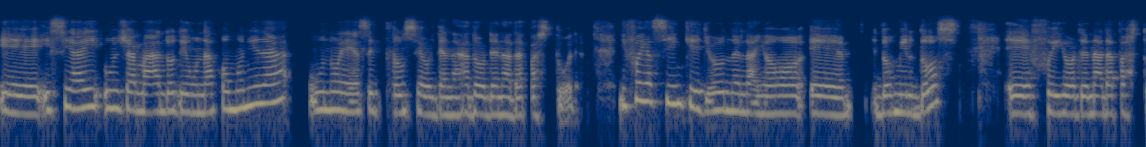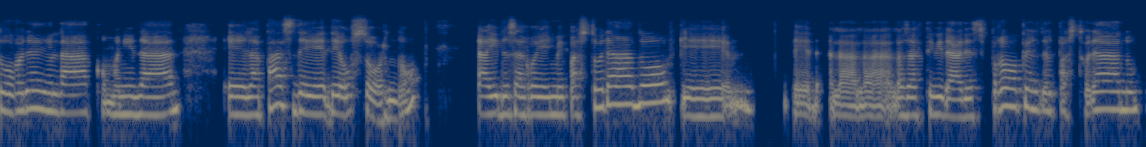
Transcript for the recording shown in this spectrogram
y si hay un llamado de una comunidad, uno es entonces ordenado, ordenada pastora. Y fue así que yo en el año 2002 eh, eh, fui ordenada pastora en la comunidad eh, La Paz de, Osorno. Ahí desarrollé mi pastorado, las actividades propias del pastorado,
